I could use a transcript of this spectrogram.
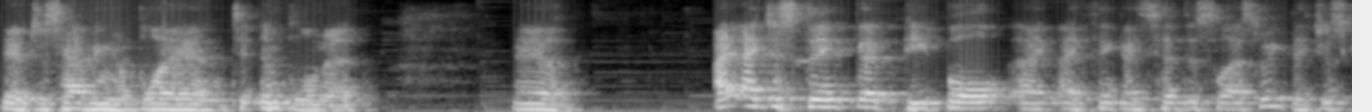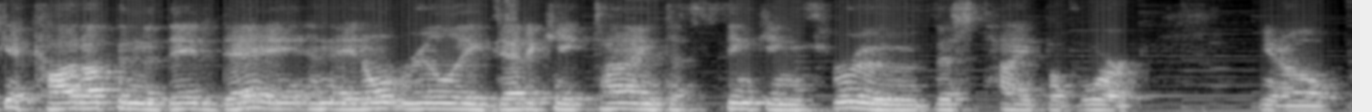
Yeah, just having a plan to implement. Yeah. I, I just think that people, I, I think I said this last week, they just get caught up in the day to day and they don't really dedicate time to thinking through this type of work. You know,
